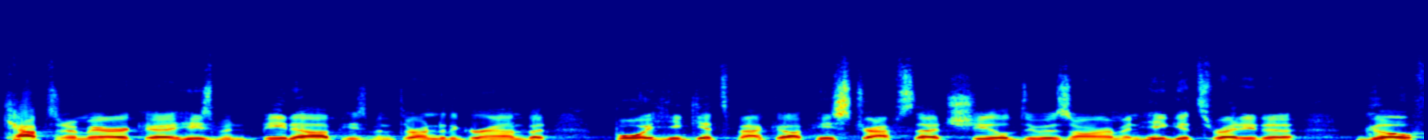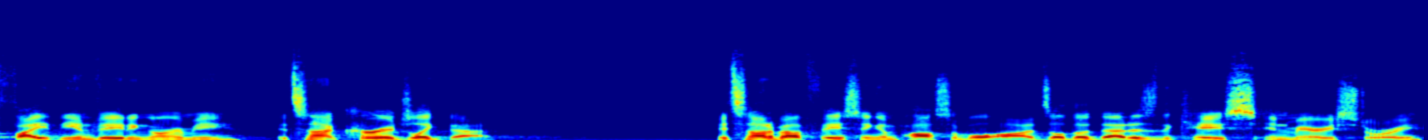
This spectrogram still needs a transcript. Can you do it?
Captain America, he's been beat up, he's been thrown to the ground, but boy, he gets back up, he straps that shield to his arm, and he gets ready to go fight the invading army. It's not courage like that. It's not about facing impossible odds, although that is the case in Mary's story.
